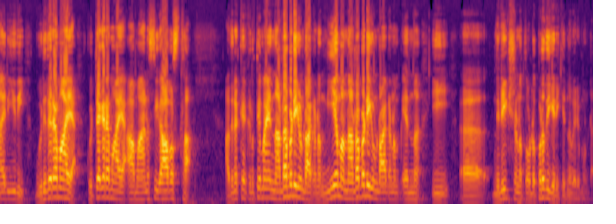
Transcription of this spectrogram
ആ രീതി ഗുരുതരമായ കുറ്റകരമായ ആ മാനസികാവസ്ഥ. അതിനൊക്കെ കൃത്യമായ നടപടി ഉണ്ടാകണം നിയമ നടപടി ഉണ്ടാകണം എന്ന് ഈ നിരീക്ഷണത്തോട് പ്രതികരിക്കുന്നവരുമുണ്ട്.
